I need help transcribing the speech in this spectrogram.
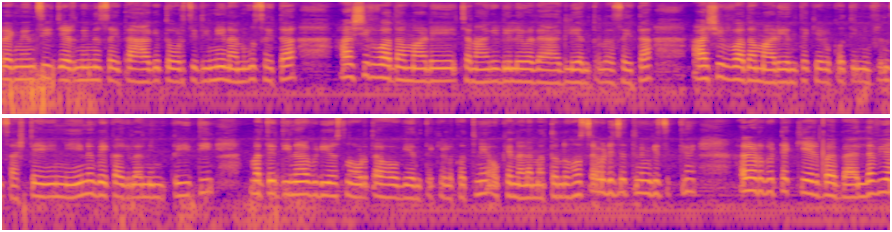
ಪ್ರೆಗ್ನೆನ್ಸಿ ಜರ್ನಿನೂ ಸಹಿತ ಹಾಗೆ ತೋರಿಸಿದ್ದೀನಿ. ನನಗೂ ಸಹಿತ ಆಶೀರ್ವಾದ ಮಾಡಿ, ಚೆನ್ನಾಗಿ ಡೆಲಿವರಿ ಆಗಲಿ ಅಂತೆಲ್ಲ ಸಹಿತ. ಆಶೀರ್ವಾದ ಮಾಡಿ ಅಂತ ಕೇಳ್ಕೊತೀನಿ ಫ್ರೆಂಡ್ಸ್ ಅಷ್ಟೇ, ಇನ್ನೇನು ಬೇಕಾಗಿಲ್ಲ. ನಿಮ್ಮ ಪ್ರೀತಿ ಮತ್ತು ದಿನ ವಿಡಿಯೋಸ್ ನೋಡ್ತಾ ಹೋಗಿ ಅಂತ ಕೇಳ್ಕೊತೀನಿ. ಓಕೆ ನಾಳೆ ಮತ್ತೊಂದು ಹೊಸ ವಿಡಿಯೋ ಜೊತೆ ನಿಮಗೆ ಸಿಗ್ತೀನಿ. ಅಲ್ಲಿವರೆಗೂ take care bye bye love you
